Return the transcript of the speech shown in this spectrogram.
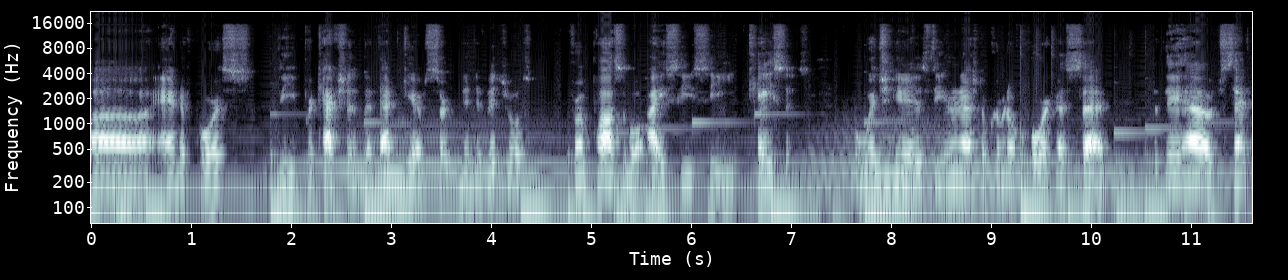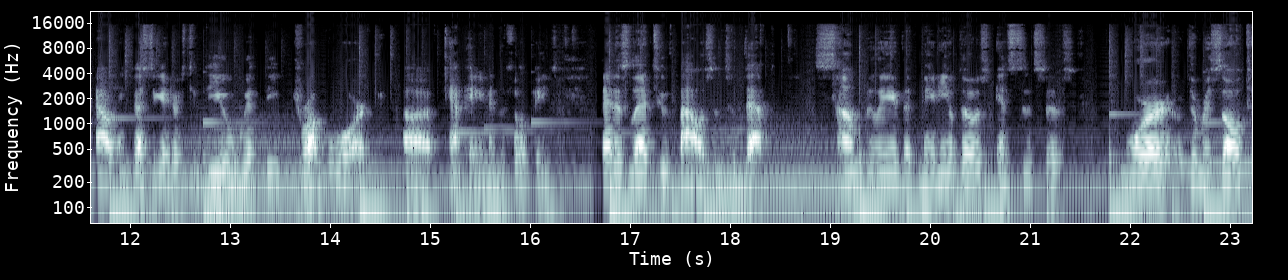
uh, and of course the protection that that gives certain individuals from possible ICC cases, which is the International Criminal Court has said that they have sent out investigators to deal with the drug war uh, campaign in the Philippines that has led to thousands of deaths. Some believe that many of those instances were the result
